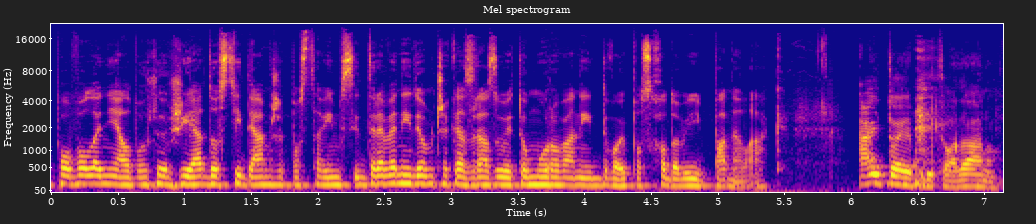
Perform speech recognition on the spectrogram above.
povolenia alebo do žiadosti dám, že postavím si drevený domček a zrazu je to murovaný dvojposchodový panelák. Aj to je príklad, áno.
